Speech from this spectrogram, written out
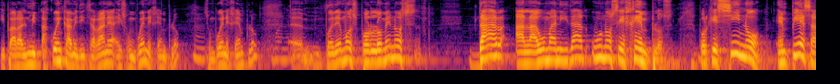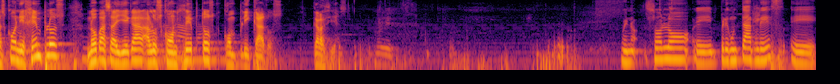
y para la cuenca mediterránea es un buen ejemplo, es un buen ejemplo. Eh, podemos por lo menos dar a la humanidad unos ejemplos, porque si no empiezas con ejemplos, no vas a llegar a los conceptos complicados. Gracias. Bueno, solo eh, preguntarles eh,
